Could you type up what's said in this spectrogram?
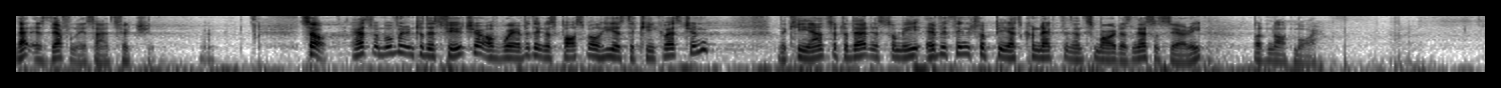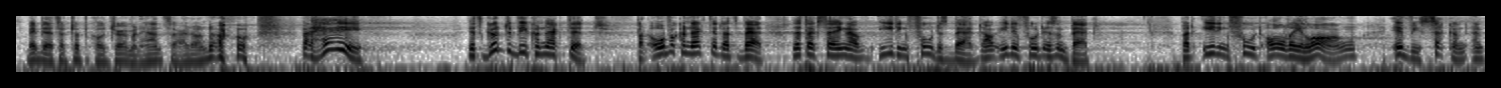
That is definitely science fiction. right? So, as we're moving into this future of where everything is possible, here's the key question. The key answer to that is for me everything should be as connected and smart as necessary, but not more. Maybe that's a typical German answer, I don't know. but hey, it's good to be connected, but over-connected, that's bad. That's like saying now eating food is bad. Now, eating food isn't bad, but eating food all day long, every second, and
